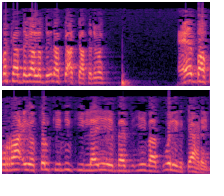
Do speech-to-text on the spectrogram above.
Markaad dagaalanto inaad ka adkaato nimanka. Ceeb baa ku raaciyo tolkii ninkii laayay ee baabi'iyey baad weliga kaa hadhayn.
